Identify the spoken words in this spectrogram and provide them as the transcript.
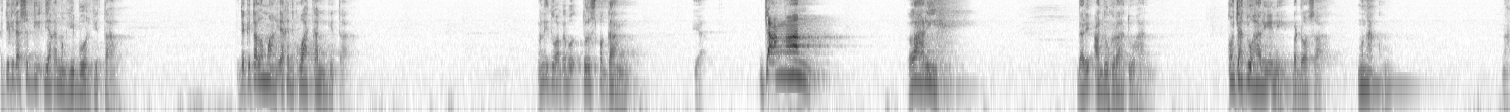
Ketika kita sedih dia akan menghibur kita. Ketika kita lemah, dia akan dikuatkan kita. Mana itu apa? Terus pegang. Jangan lari dari anugerah Tuhan. Kau jatuh hari ini berdosa, mengaku. Nah,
